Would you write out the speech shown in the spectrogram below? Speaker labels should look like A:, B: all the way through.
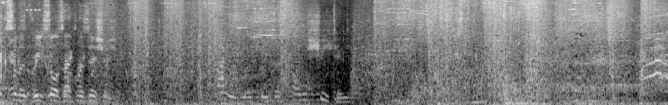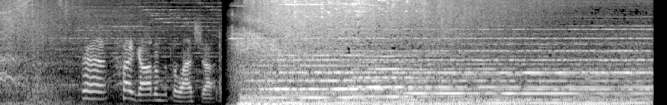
A: Excellent resource acquisition. I was mostly just shooting.
B: I got him with the last shot.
